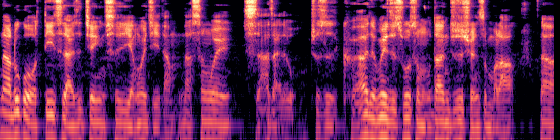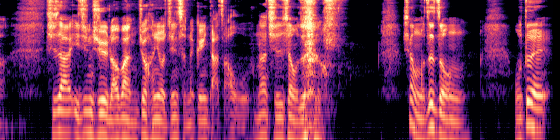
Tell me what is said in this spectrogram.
那如果我第一次来是建议吃盐味鸡汤，那身为死阿仔的我，就是可爱的妹子说什么，当然就是选什么啦。那其实啊，一进去老板就很有精神的跟你打招呼。那其实像我这种，像我这种。我对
